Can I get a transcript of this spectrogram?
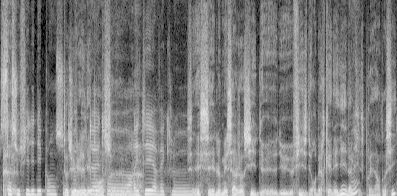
Ça suffit les dépenses. ça suffit les dépenses, euh, euh, voilà. arrêter avec le. c'est le message aussi du fils de Robert Kennedy, là, Oui. qui se présente aussi.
